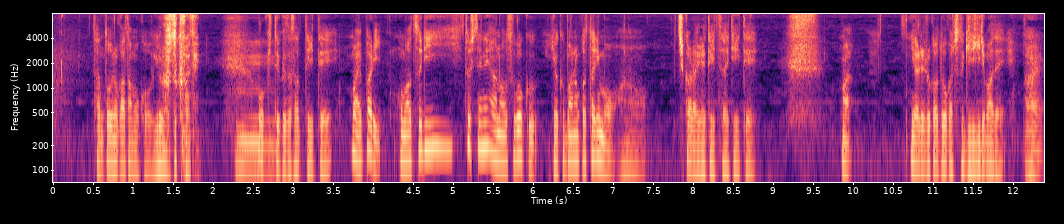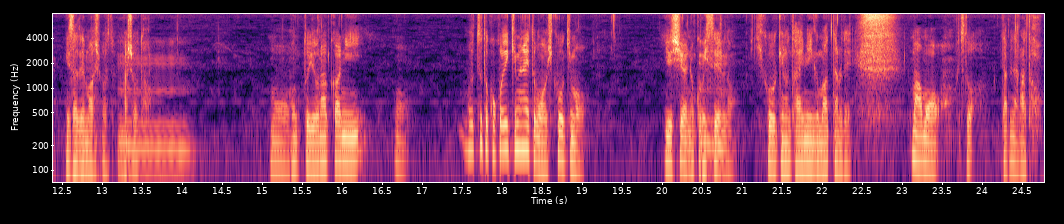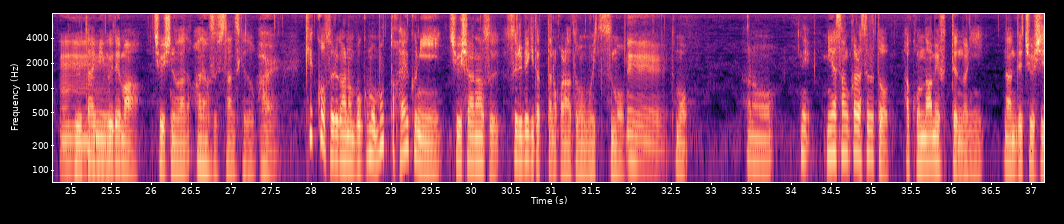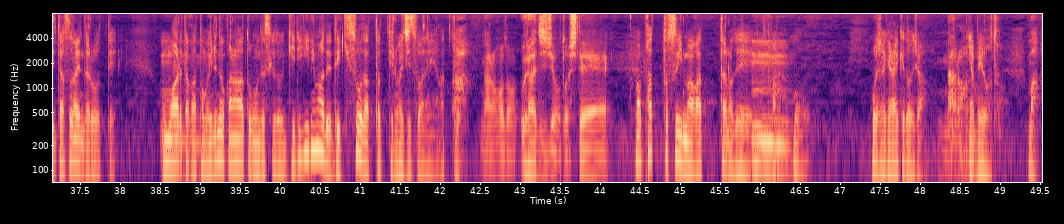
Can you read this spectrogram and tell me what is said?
担当の方もこう夜遅くまでえ起きてくださっていて、まあ、やっぱりお祭りとしてね、あの、すごく役場の方にも、あの、力入れていただいていて、まあ、やれるかどうかちょっとギリギリまではい。見させましょうましょうと。んもう本当夜中に、もう、もうちょっとここで決めないともう飛行機も、UCI のコミステールの飛行機のタイミングもあったので、まあもう、ちょっとダメだなというタイミングでまあ、中止のアナウンスしたんですけど、はい。結構それがあの僕ももっと早くに中止アナウンスするべきだったのかなと思いつつも、ええでも、あの、ね、皆さんからすると、あ、こんな雨降ってんのになんで中止出さないんだろうって思われた方もいるのかなと思うんですけど、ギリギリまでできそうだったっていうのが実はね、あって、あ、なるほど。裏事情として。まあ、パッと水位も上がったので、うんあもう、申し訳ないけど、じゃあ、なるほどやめようと。まあ、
